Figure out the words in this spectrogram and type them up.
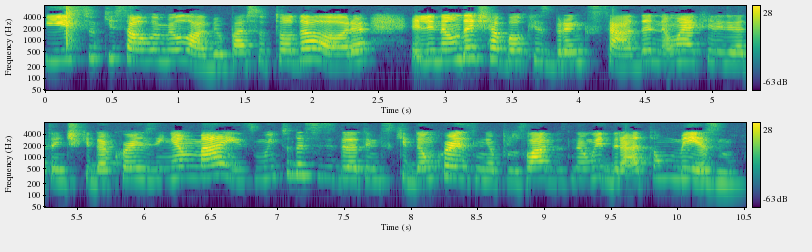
e isso que salva meu lábio. Eu passo toda hora, ele não deixa a boca esbranquiçada, não é aquele hidratante que dá corzinha, mas muitos desses hidratantes que dão corzinha pros lábios não hidratam mesmo.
